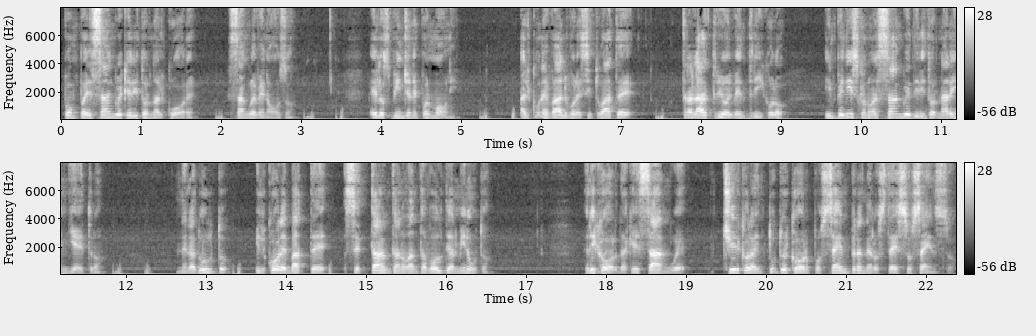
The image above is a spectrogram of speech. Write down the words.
pompa il sangue che ritorna al cuore, sangue venoso, e lo spinge nei polmoni. Alcune valvole situate tra l'atrio e il ventricolo impediscono al sangue di ritornare indietro. Nell'adulto il cuore batte 70-90 volte al minuto. Ricorda che il sangue circola in tutto il corpo sempre nello stesso senso.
